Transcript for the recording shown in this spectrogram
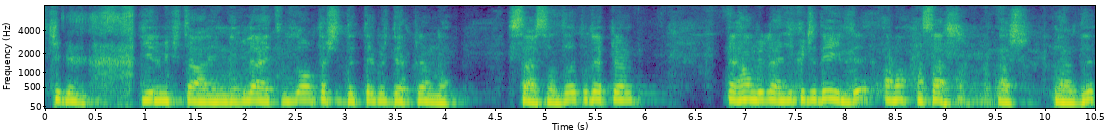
2022 tarihinde vilayetimizde orta şiddette bir depremle sarsıldı. Bu deprem elhamdülillah yıkıcı değildi ama hasarlar verdi.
